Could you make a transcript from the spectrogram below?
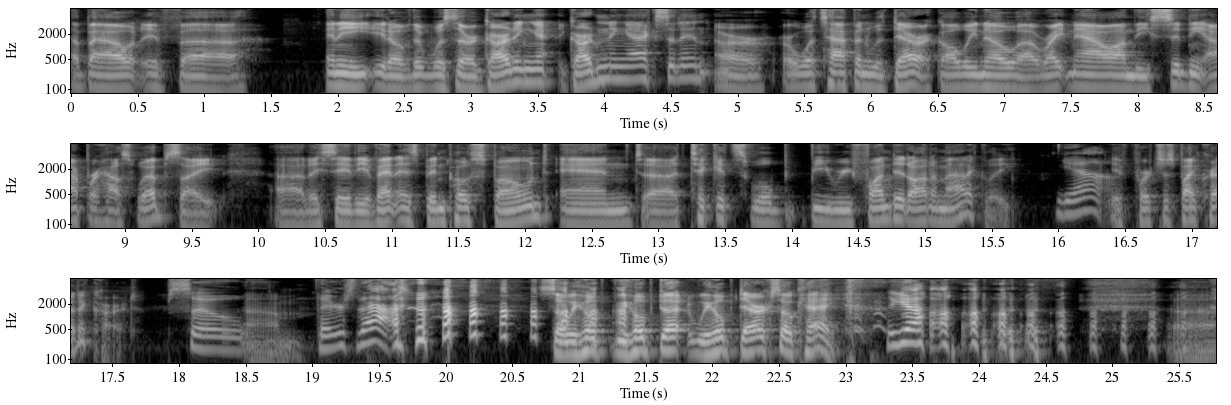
about if uh, any you know there, was there a gardening gardening accident or or what's happened with Derek. All we know uh, right now on the Sydney Opera House website, uh, they say the event has been postponed and uh, tickets will be refunded automatically Yeah. if purchased by credit card. So Um, there's that. so we hope we hope De- we hope Derek's okay. yeah. Uh,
